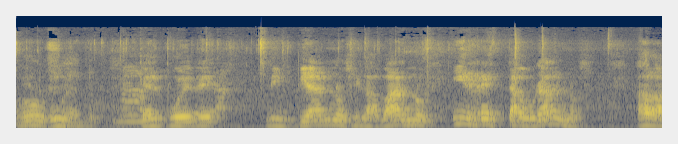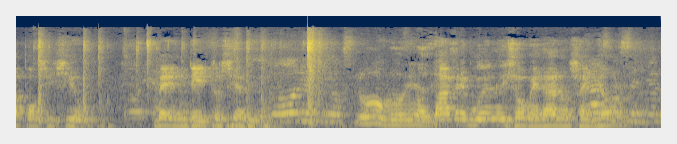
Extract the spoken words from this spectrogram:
el Oh, justo, que Él puede limpiarnos y lavarnos y restaurarnos a la posición. Bendito sea Dios. Gloria Dios. Padre bueno y soberano, Señor, Gracias, Señor.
